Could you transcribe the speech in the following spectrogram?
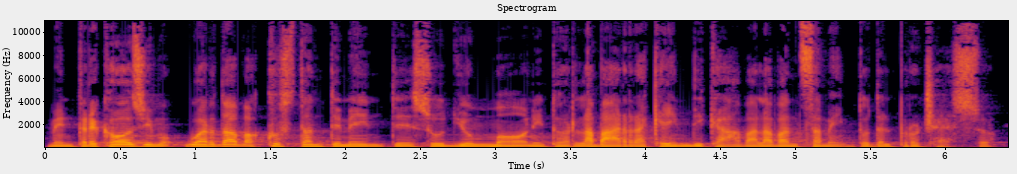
mentre Cosimo guardava costantemente su di un monitor la barra che indicava l'avanzamento del processo,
